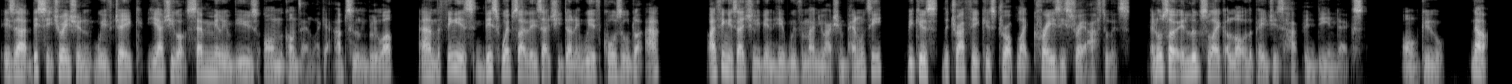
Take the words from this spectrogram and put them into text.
is that this situation with Jake, he actually got 7 million views on the content. Like it absolutely blew up. And the thing is, this website that he's actually done it with, causal.app, I think it's actually been hit with a manual action penalty because the traffic has dropped like crazy straight afterwards. And also, it looks like a lot of the pages have been de indexed on Google. Now,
